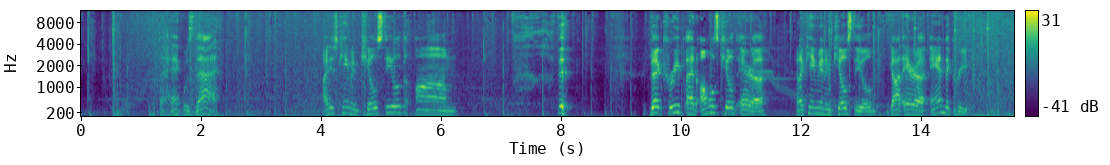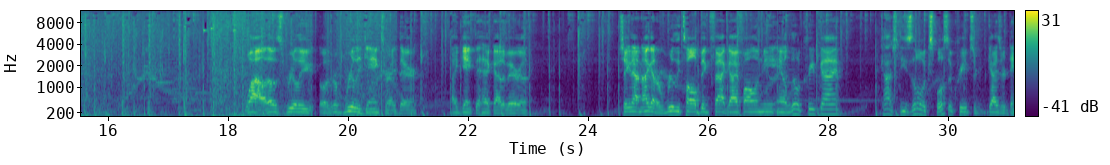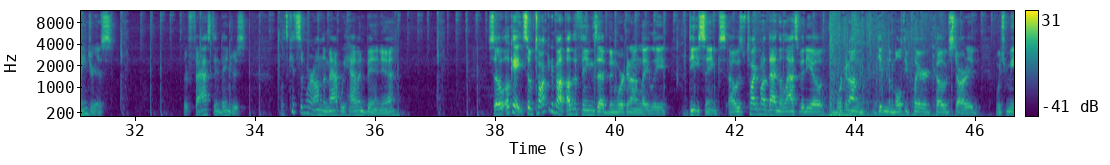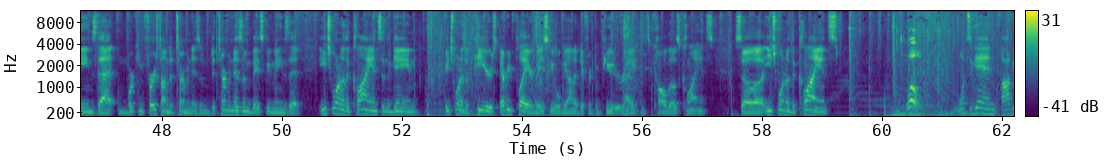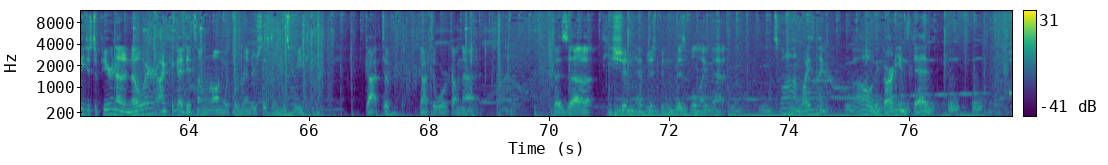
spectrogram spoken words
What the heck was that? I just came and kill stealed, um... that creep had almost killed Era, and I came in and kill stealed, got Era and the creep. Wow, that was really, really ganked right there. I ganked the heck out of Era. Check it out, now I got a really tall, big, fat guy following me, and a little creep guy. Gosh, these little explosive creeps are, guys are dangerous. They're fast and dangerous. Let's get somewhere on the map we haven't been, yeah? So, okay, so talking about other things I've been working on lately, desyncs. I was talking about that in the last video. I'm working on getting the multiplayer code started, which means that I'm working first on determinism. Determinism basically means that each one of the clients in the game, each one of the peers, every player basically will be on a different computer, right? Let's call those clients. So uh, each one of the clients Whoa! Once again, Avi just appearing out of nowhere. I think I did something wrong with the render system this week. Got to, got to work on that. Because uh, he shouldn't have just been visible like that. What's going on? Why isn't that... Oh, the Guardian's dead.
